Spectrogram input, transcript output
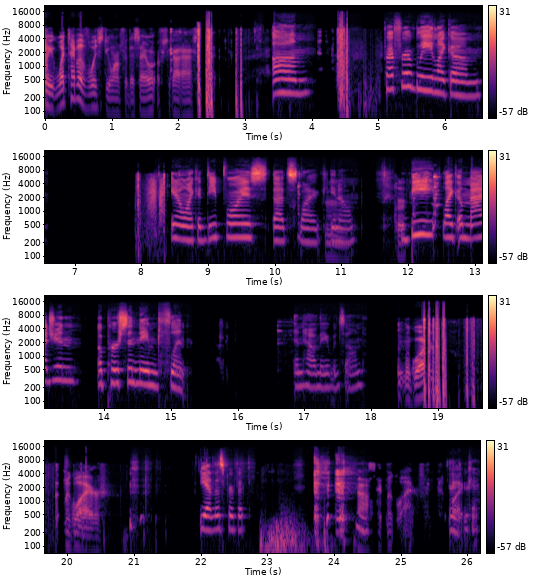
wait, what type of voice do you want for this? I forgot to ask that. Um, preferably like um, you know, like a deep voice that's like you Mm. know, Okay. be like imagine a person named Flint, and how they would sound. McGuire. McGuire. Yeah, that's perfect. Ah, Flint McGuire. Flint Alright, McGuire. okay.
